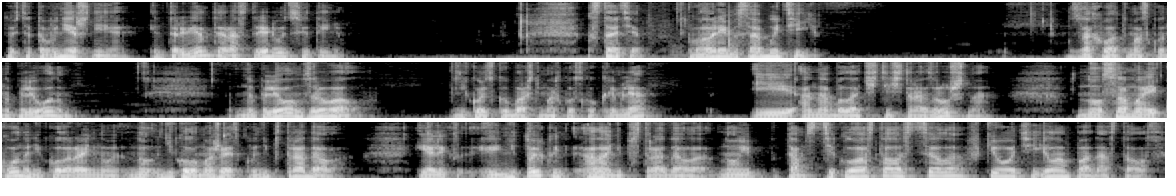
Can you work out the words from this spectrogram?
То есть это внешние интервенты расстреливают святыню. Кстати, во время событий захват Москвы Наполеоном, Наполеон взрывал Никольскую башню Московского Кремля, и она была частично разрушена, но сама икона Никола, Раненого, но Никола Можайского не пострадала. И, Алекс... и не только она не пострадала, но и там стекло осталось цело в Киоте, и лампада осталась.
